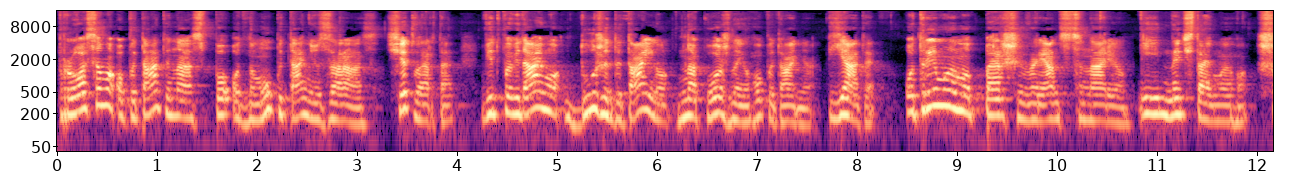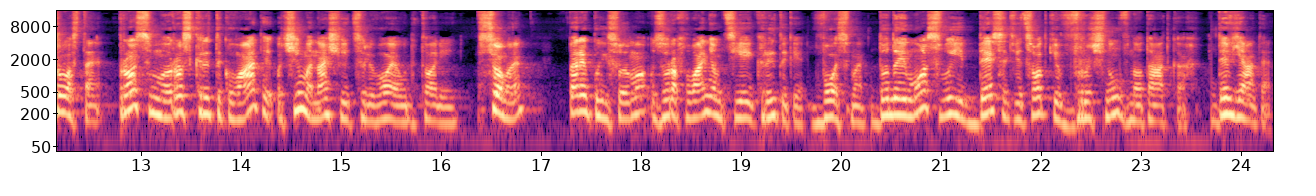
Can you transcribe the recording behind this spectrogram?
Просимо опитати нас по одному питанню за раз. Четверте. Відповідаємо дуже детально на кожне його питання. П'яте. Отримуємо перший варіант сценарію і не читаємо його. Шосте. Просимо розкритикувати очима нашої цільової аудиторії. Сьоме. Переписуємо з урахуванням цієї критики. Восьме. Додаємо свої 10% вручну в нотатках. Дев'яте.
